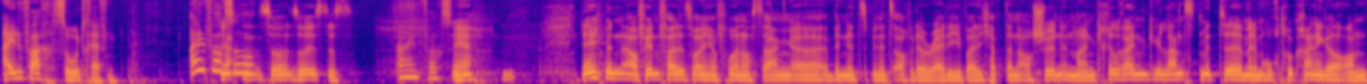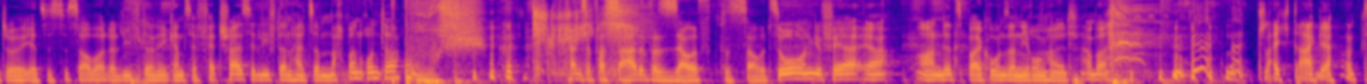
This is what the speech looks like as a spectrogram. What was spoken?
einfach so treffen. Einfach Ja, so. so, so ist es. Einfach so. Ja. Ja, ich bin auf jeden Fall, das wollte ich ja vorher noch sagen, äh, bin, jetzt, bin jetzt auch wieder ready, weil ich habe dann auch schön in meinen Grill reingelanzt mit, äh, mit dem Hochdruckreiniger und äh, jetzt ist es sauber. Da lief dann die ganze Fettscheiße, lief dann halt zum Nachbarn runter. Ganze Fassade versaut. versaut. So ungefähr, ja. Und jetzt Balkonsanierung halt. Aber gleich da gehabt.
